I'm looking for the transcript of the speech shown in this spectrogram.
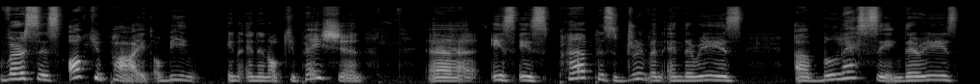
versus occupied or being in, in an occupation uh, is is purpose driven and there is a blessing there is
